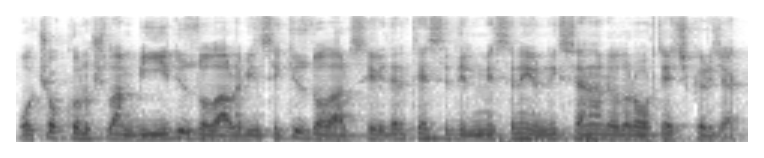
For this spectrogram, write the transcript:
o çok konuşulan 1700 dolarla 1800 dolarlı seviyelerin test edilmesine yönelik senaryolar ortaya çıkaracak.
